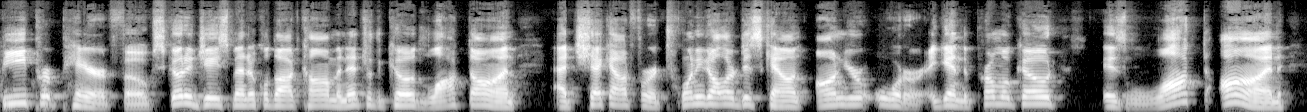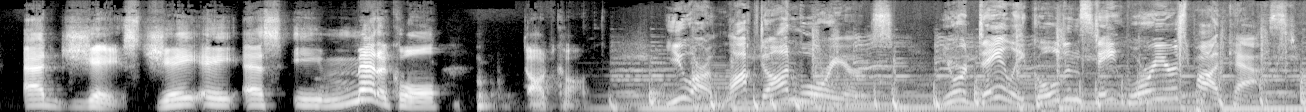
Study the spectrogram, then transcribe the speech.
Be prepared, folks. Go to jasemedical.com and enter the code locked on at checkout for a $20 discount on your order. Again, the promo code is locked on at Jase, J A S E medical.com. You are Locked On Warriors, your daily Golden State Warriors podcast,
